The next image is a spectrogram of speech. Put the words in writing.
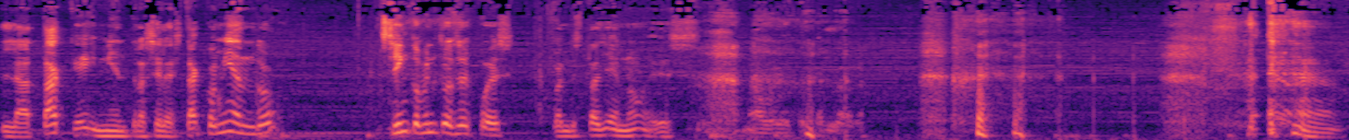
la ataque y mientras se la está comiendo, cinco minutos después, cuando está lleno, es. No voy a tocarla ahora.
